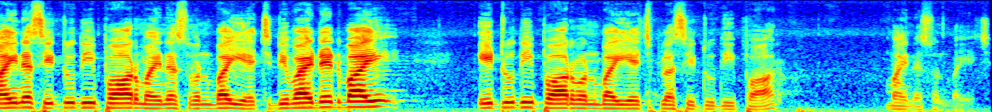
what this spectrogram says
minus e to the power minus 1 by h divided by e to the power 1 by h plus e to the power minus 1 by h.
